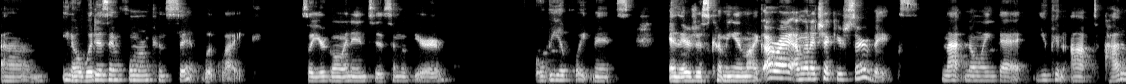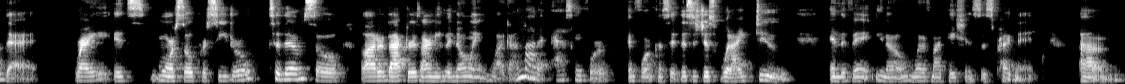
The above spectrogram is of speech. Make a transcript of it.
Um, you know, what does informed consent look like? So you're going into some of your OB appointments and they're just coming in like, all right, I'm going to check your cervix, not knowing that you can opt out of that, right? It's more so procedural to them. So a lot of doctors aren't even knowing, like, I'm not asking for informed consent. This is just what I do in the event, you know, one of my patients is pregnant. Um,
